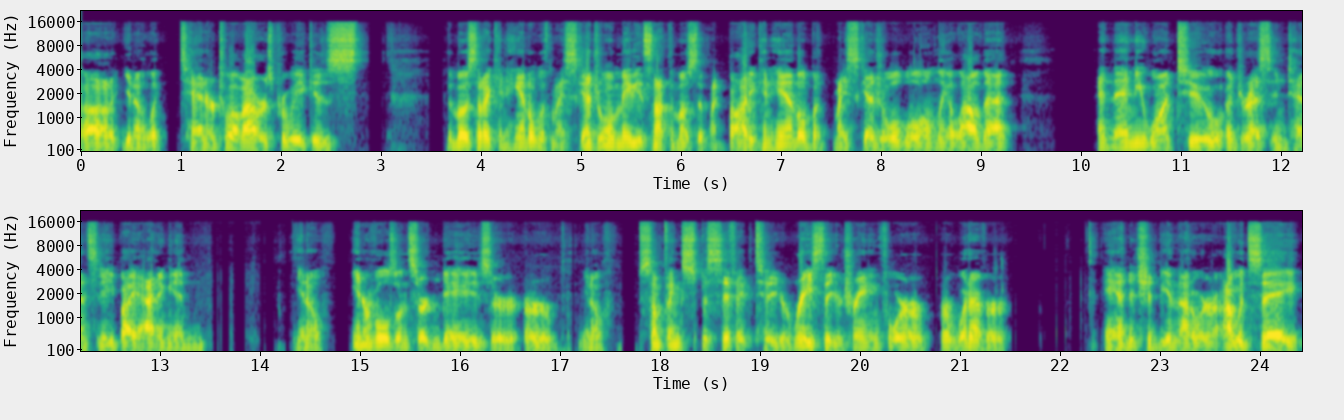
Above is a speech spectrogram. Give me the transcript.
uh, you know, like 10 or 12 hours per week is the most that I can handle with my schedule. Maybe it's not the most that my body can handle, but my schedule will only allow that. And then you want to address intensity by adding in, you know, intervals on certain days or or you know something specific to your race that you're training for or, or whatever and it should be in that order i would say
